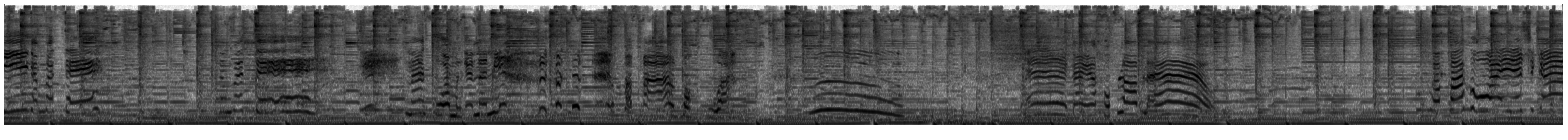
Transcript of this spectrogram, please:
ชิกัมบัตเตกัมบัตเตน่ากลัวเหมือนกันนะเนี่ยป้าป้าบอกกลัวเย้ใกล้จะครบรอบแล้วป้าป้าคุยเอสกา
